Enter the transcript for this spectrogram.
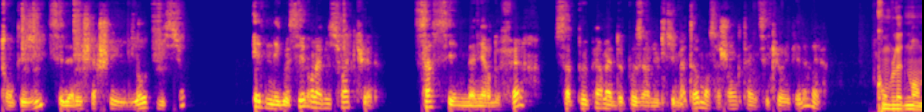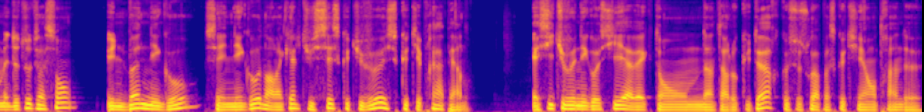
ton TJ, c'est d'aller chercher une autre mission et de négocier dans la mission actuelle. Ça, c'est une manière de faire. Ça peut permettre de poser un ultimatum en sachant que tu as une sécurité derrière. Complètement, mais de toute façon, une bonne négo, c'est une négo dans laquelle tu sais ce que tu veux et ce que tu es prêt à perdre. Et si tu veux négocier avec ton interlocuteur, que ce soit parce que tu es en train de,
